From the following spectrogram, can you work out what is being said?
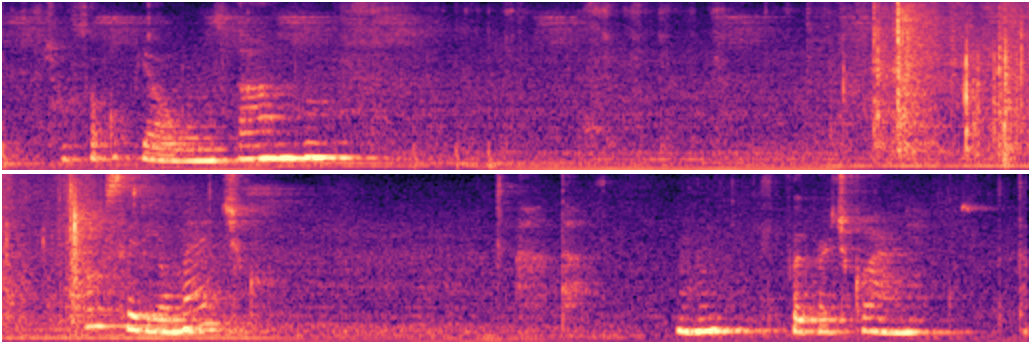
Deixa eu só copiar alguns dados. Qual seria o médico? Ah, tá. Uhum. Foi particular, né? Tá.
